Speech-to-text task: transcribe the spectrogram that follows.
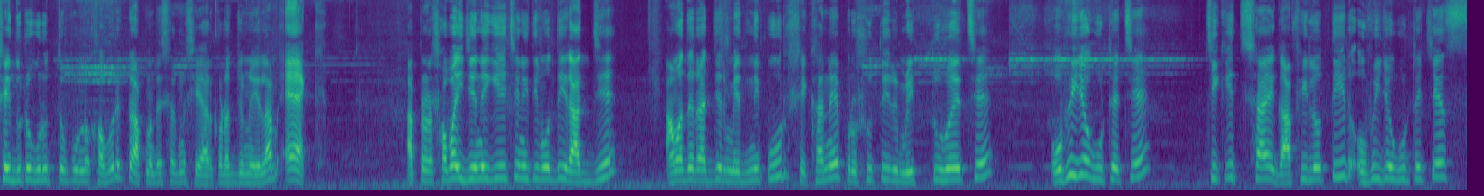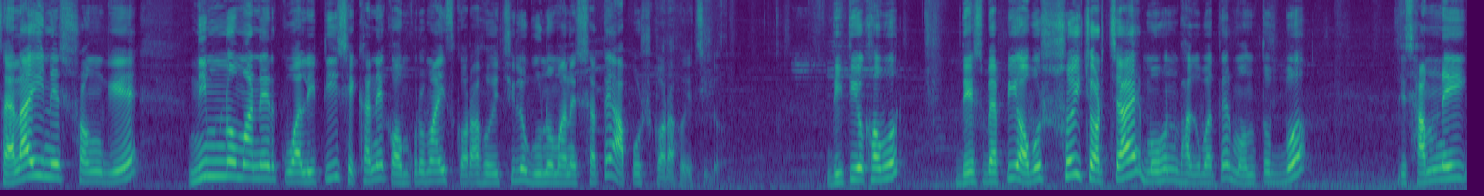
সেই দুটো গুরুত্বপূর্ণ খবর একটু আপনাদের সামনে শেয়ার করার জন্য এলাম। এক, আপনারা সবাই জেনে গিয়েছেন ইতিমধ্যেই রাজ্যে, আমাদের রাজ্যের মেদিনীপুর, সেখানে প্রসূতির মৃত্যু হয়েছে। অভিযোগ উঠেছে চিকিৎসায় গাফিলতির অভিযোগ উঠেছে স্যালাইনের সঙ্গে নিম্নমানের কোয়ালিটি সেখানে কম্প্রোমাইজ করা হয়েছিল, গুণমানের সাথে আপোষ করা হয়েছিল। দ্বিতীয় খবর, দেশব্যাপী অবশ্যই চর্চায় মোহন ভাগবতের মন্তব্য যে সামনেই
